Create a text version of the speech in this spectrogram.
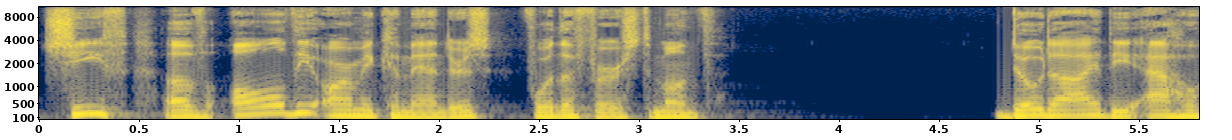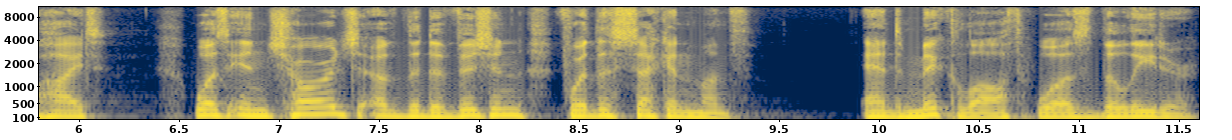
chief of all the army commanders for the first month. Dodai the Ahohite was in charge of the division for the second month, and Mikloth was the leader.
